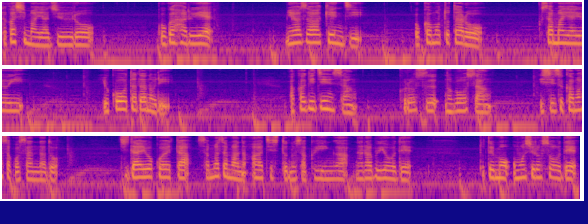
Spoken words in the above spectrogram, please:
高島彌十郎、古賀春江、宮沢賢治、岡本太郎、草間彌生、横尾忠則。赤木仁さん黒須信夫さん石塚雅子さんなど時代を超えた様々なアーティストの作品が並ぶようでとても面白そうで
